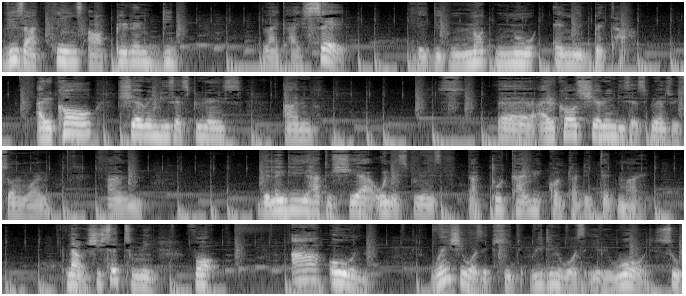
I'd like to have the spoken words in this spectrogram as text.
These are things our parents did, like I said, they did not know any better. I recall sharing this experience and uh, I recall sharing this experience with someone and the lady had to share her own experience that totally contradicted mine. Now, she said to me, for our own, when she was a kid, reading was a reward. So,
